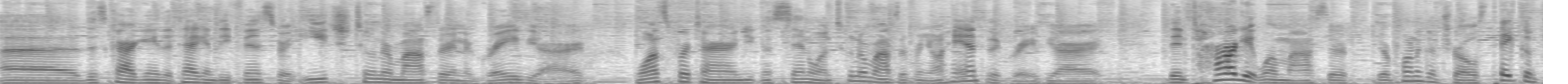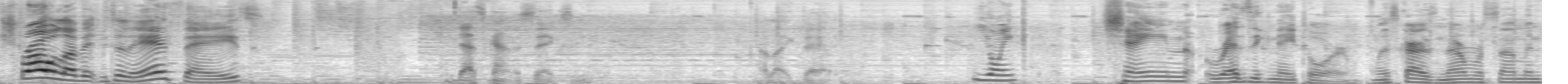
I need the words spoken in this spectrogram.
Uh, this card gains attack and defense for each tuner monster in the graveyard. Once per turn, you can send one tuner monster from your hand to the graveyard. Then target one monster your opponent controls. Take control of it until the end phase. That's kind of sexy. I like that. Yoink. Chain Resonator. When this card is normal summoned,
